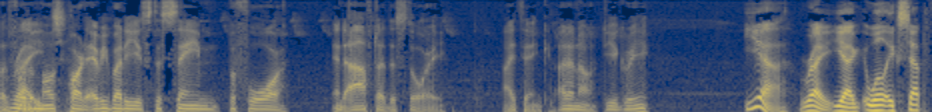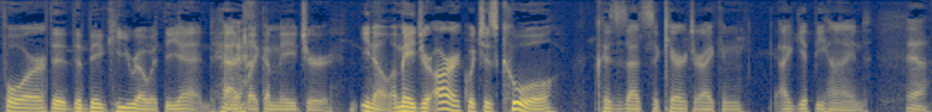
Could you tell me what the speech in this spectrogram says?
But for Right. the most part, everybody is the same before and after the story. I think. I don't know. Do you agree? yeah, right, yeah. Well, except for the the big hero at the end had Yeah. like a major, you know, a major arc, which is cool because that's the character I can I get behind, Yeah.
